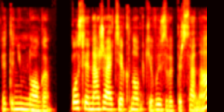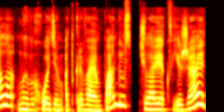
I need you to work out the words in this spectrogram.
Это немного. После нажатия кнопки вызова персонала мы выходим, открываем пандус, человек въезжает,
